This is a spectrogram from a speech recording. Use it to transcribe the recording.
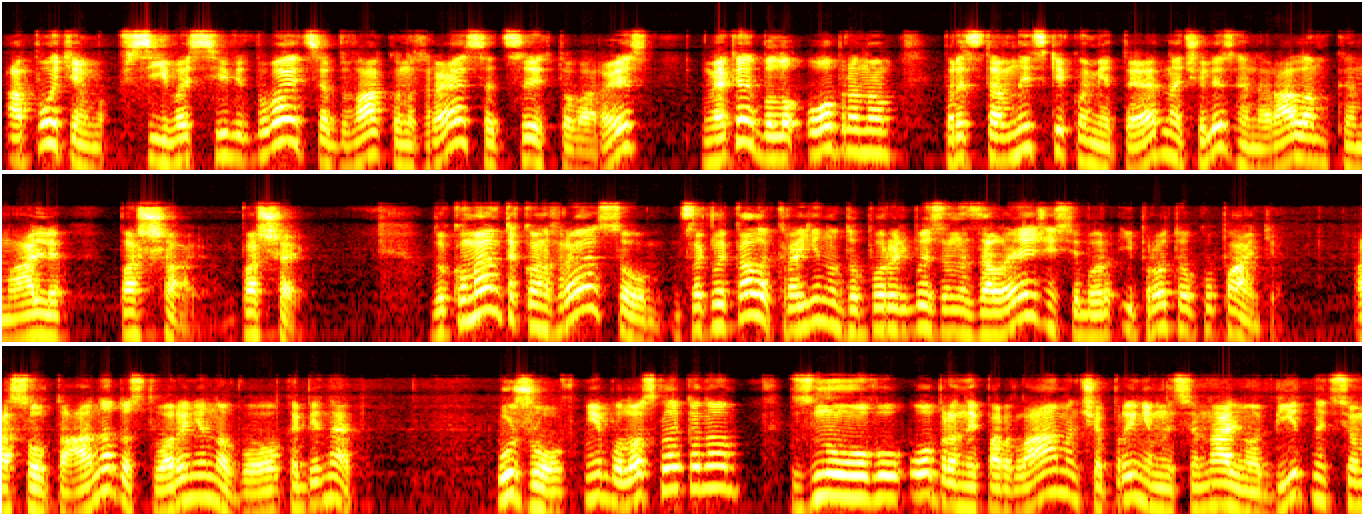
а потім в Сівасі відбуваються два конгреси цих товариств, в яких було обрано представницький комітет на чолі з генералом Кемаль Пашею. Документи Конгресу закликали країну до боротьби за незалежність і проти окупантів, а султана до створення нового кабінету. У жовтні було скликано знову обраний парламент, що прийняв національну обітницю,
